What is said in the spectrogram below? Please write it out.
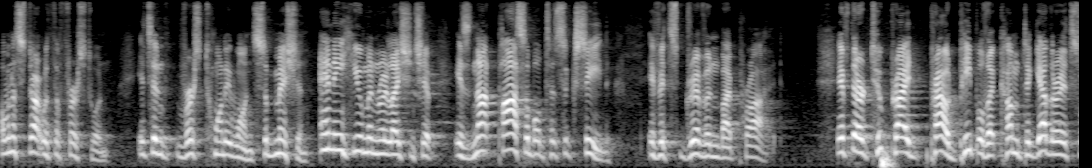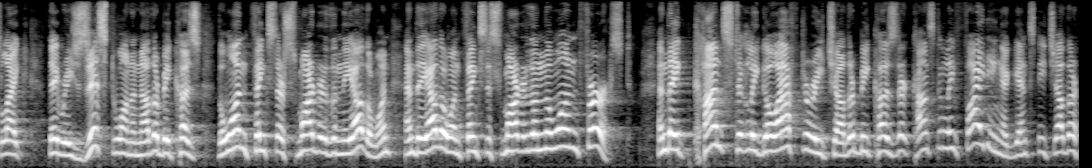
I want to start with the first one. It's in verse 21 submission. Any human relationship is not possible to succeed if it's driven by pride. If there are two pride, proud people that come together, it's like they resist one another because the one thinks they're smarter than the other one, and the other one thinks is smarter than the one first. And they constantly go after each other because they're constantly fighting against each other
